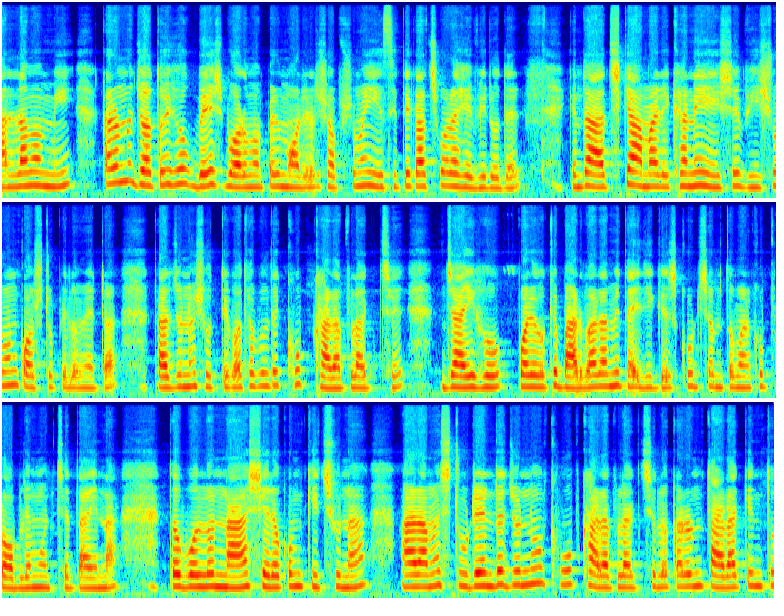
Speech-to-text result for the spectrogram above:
আনলাম আমি, কারণ যতই হোক বেশ বড় মাপের মডেল সবসময় এসিতে কাজ করা হেভি রোদের। কিন্তু আজকে আমার এখানে এসে ভীষণ কষ্ট পেল মেয়েটা। তার জন্য সত্যি কথা বলতে খুব খারাপ লাগছে। যাই হোক, পরে ওকে বারবার আমি তাই জিজ্ঞেস করছিলাম, তোমার খুব প্রবলেম হচ্ছে, তাই না? তো বলল, না, সেরকম কিছু না। আর আমার স্টুডেন্টদের জন্য খুব খারাপ লাগছিল, কারণ তারা কিন্তু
